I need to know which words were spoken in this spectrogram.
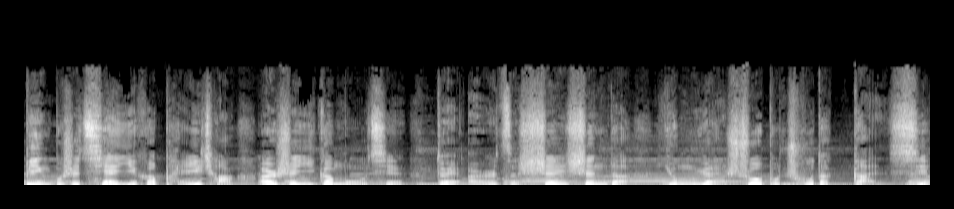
并不是歉意和赔偿，而是一个母亲对儿子深深的、永远说不出的感谢。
